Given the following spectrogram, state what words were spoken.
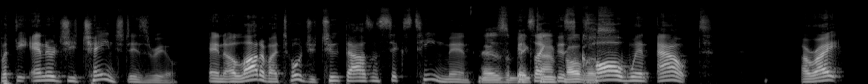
but the energy changed Israel. And a lot of I told you 2016, man. Was a big it's like this for all of us. call went out. All right?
